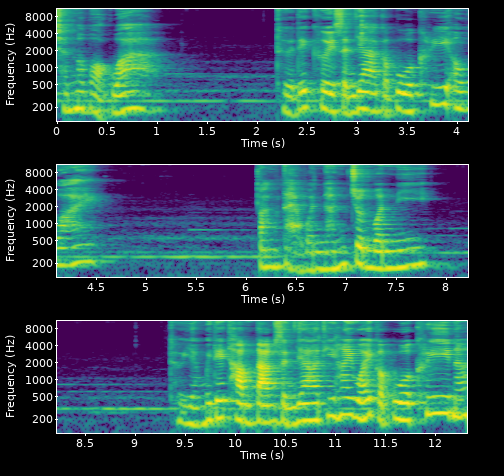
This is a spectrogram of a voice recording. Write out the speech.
ฉันมาบอกว่า เธอได้เคยสัญญากับบัวคลี่เอาไว้ ตั้งแต่วันนั้นจนวันนี้ เธอยังไม่ได้ทำตามสัญญาที่ให้ไว้กับบัวคลี่นะ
